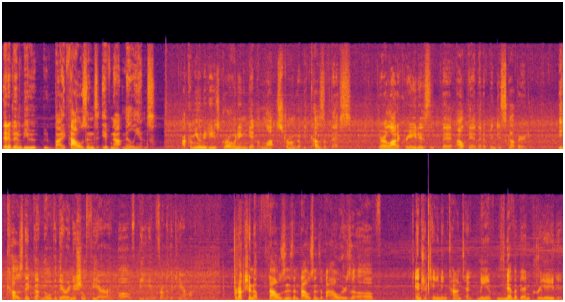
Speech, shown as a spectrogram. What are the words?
that have been viewed by thousands, if not millions. Our community is growing and getting a lot stronger because of this. There are a lot of creators that out there that have been discovered because they've gotten over their initial fear of being in front of the camera. Production of thousands and thousands of hours of entertaining content may have never been created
